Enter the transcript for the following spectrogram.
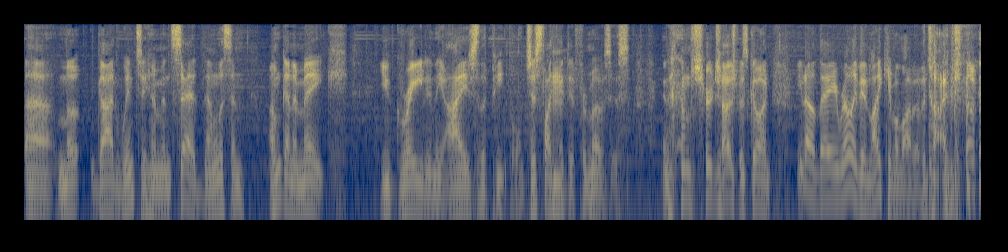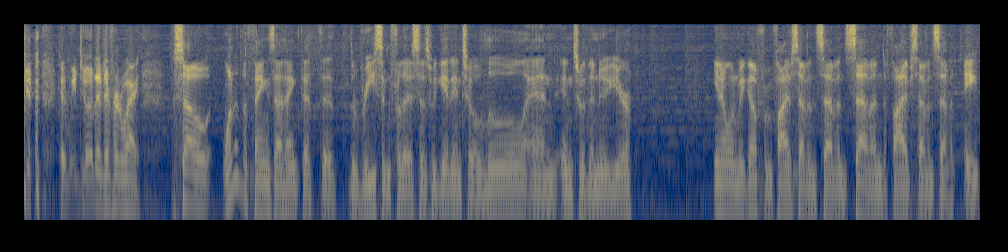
uh, Mo- God went to him and said, Now listen, I'm going to make you grade in the eyes of the people, just like I hmm. did for Moses. And I'm sure Josh was going, you know, they really didn't like him a lot of the time. So could, could we do it a different way? So, one of the things I think that the, the reason for this as we get into Elul and into the new year, you know, when we go from 5777 to 5778,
